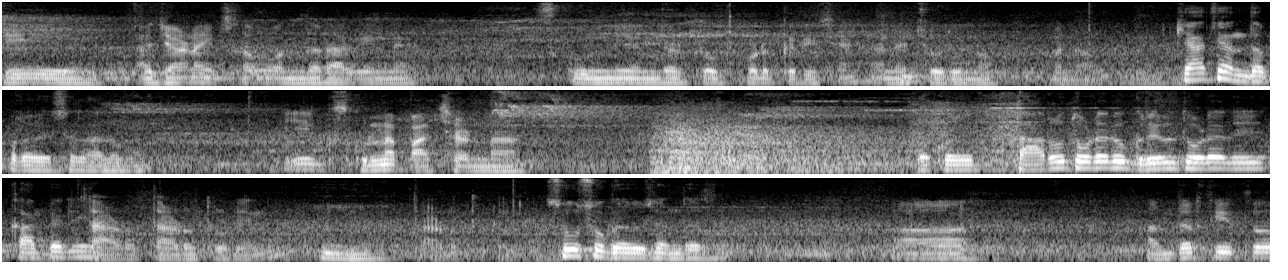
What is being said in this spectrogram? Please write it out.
જે અજાણા ઇસમો અંદર આવીને સ્કૂલની અંદર તોડફોડ કરી છે અને ચોરીનો બનાવ. ક્યાંથી અંદર પ્રવેશેલા લોકો? એ સ્કૂલના પાછળના તો કોઈ તારું તોડેલું ગ્રીલ તોડેલી કાપેલી? તાળું તાળું તોડીને. તાળું તોડીને. શું શું ગયું છે અંદરથી અંદરથી તો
